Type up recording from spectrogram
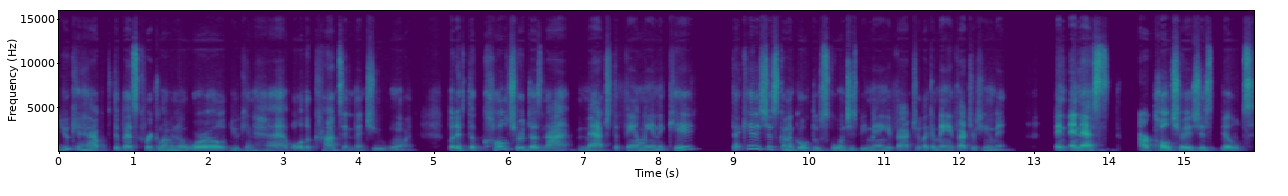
You can have the best curriculum in the world, you can have all the content that you want, but if the culture does not match the family and the kid, that kid is just going to go through school and just be manufactured like a manufactured human. And, and that's our culture is just built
